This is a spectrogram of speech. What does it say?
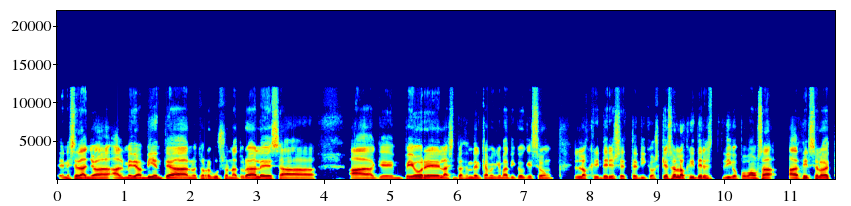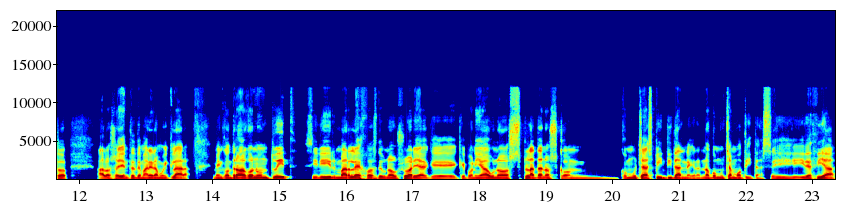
en ese daño al medio ambiente, a nuestros recursos naturales, a, a que empeore la situación del cambio climático, que son los criterios estéticos. ¿Qué son los criterios estéticos? Pues vamos a, a decírselo esto a los oyentes de manera muy clara. Me encontraba con un tuit, sin ir más lejos, de una usuaria que, ponía unos plátanos con, con, muchas pintitas negras, ¿no? Con muchas motitas. Y, decía,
